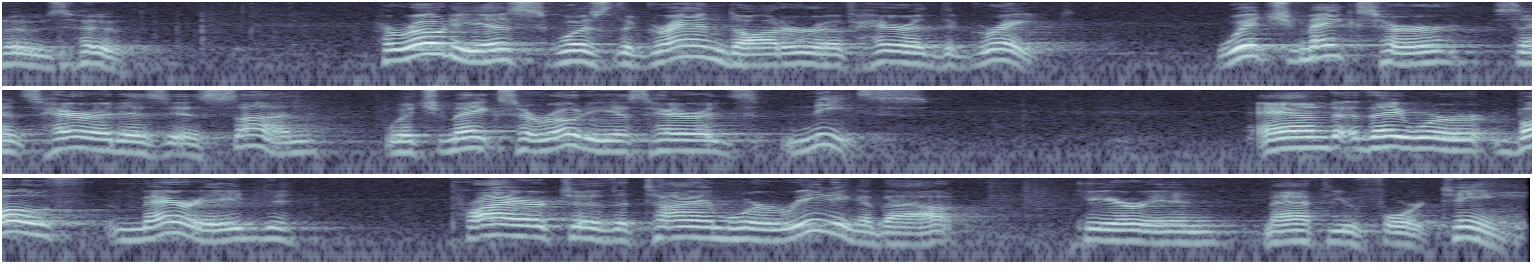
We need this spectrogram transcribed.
who's who. Herodias was the granddaughter of Herod the Great, which makes her, since Herod is his son, which makes Herodias Herod's niece. And they were both married prior to the time we're reading about here in Matthew 14.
